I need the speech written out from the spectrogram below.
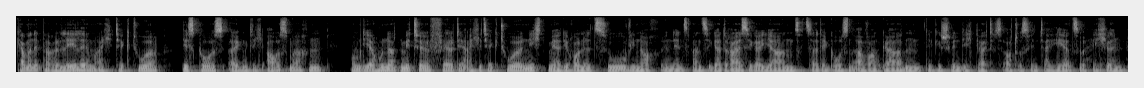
kann man eine Parallele im Architektur Diskurs eigentlich ausmachen. Um die Jahrhundertmitte fällt der Architektur nicht mehr die Rolle zu, wie noch in den 20er, 30er Jahren zur Zeit der großen Avantgarden der Geschwindigkeit des Autos hinterher zu hecheln,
